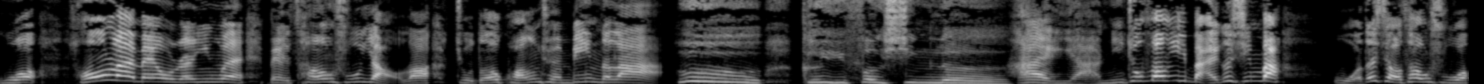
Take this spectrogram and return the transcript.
国，从来没有人因为被仓鼠咬了就得狂犬病的啦。哦，可以放心了。哎呀，你就放一百个心吧。我的小仓鼠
